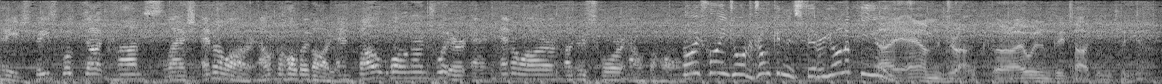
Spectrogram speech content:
page, facebook.com slash MLR alcohol by volume. And follow along on Twitter at MLR underscore alcohol. I find your drunkenness very unappealing. I am drunk, or I wouldn't be talking to you.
